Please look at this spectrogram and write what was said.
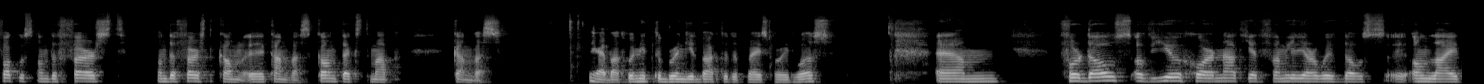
focus on the first on the first uh, canvas, context map canvas. Yeah, but we need to bring it back to the place where it was. Um, for those of you who are not yet familiar with those uh, online,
